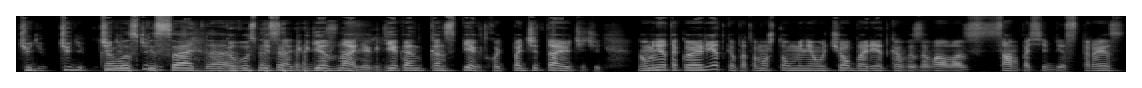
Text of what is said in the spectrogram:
Что делать? Что делать? Чё Кого делать? Делать? списать, У да. кого списать, где знания, где кон- конспект, хоть почитаю чуть-чуть. Но у меня такое редко, потому что у меня учеба редко вызывала сам по себе стресс.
